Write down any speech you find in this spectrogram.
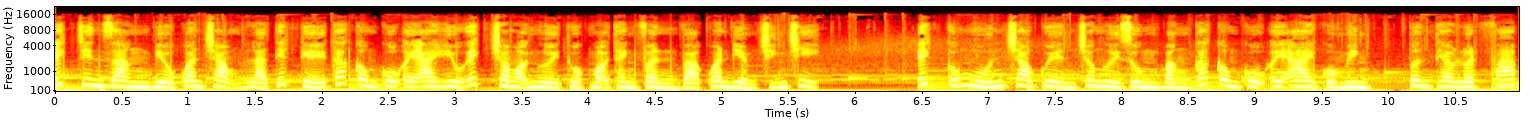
X tin rằng điều quan trọng là thiết kế các công cụ AI hữu ích cho mọi người thuộc mọi thành phần và quan điểm chính trị. X cũng muốn trao quyền cho người dùng bằng các công cụ AI của mình, tuân theo luật pháp.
